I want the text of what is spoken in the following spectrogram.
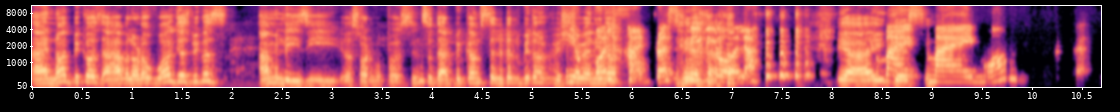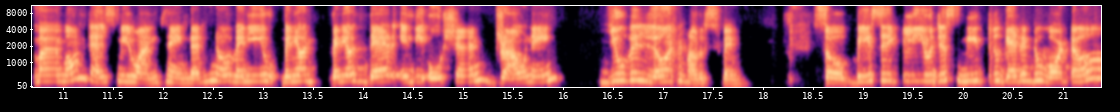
And not because i have a lot of work just because I'm a lazy uh, sort of a person, so that becomes a little bit of issue. You're and, you know, trust me, we all are. yeah, I my guess. my mom, my mom tells me one thing that you know when you when you're when you're there in the ocean drowning, you will learn how to swim. So basically, you just need to get into water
